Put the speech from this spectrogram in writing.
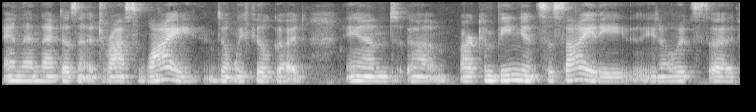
and then that doesn't address why don't we feel good. And um, our convenient society, you know, it's. Uh, uh,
